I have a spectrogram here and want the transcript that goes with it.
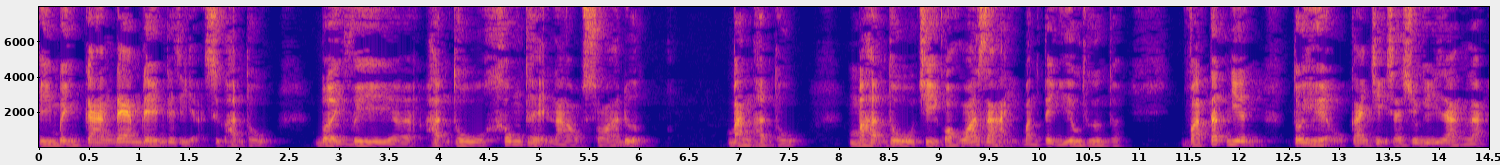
thì mình càng đem đến cái gì ạ? Sự hận thù. Bởi vì ờ, hận thù không thể nào xóa được bằng hận thù. Mà hận thù chỉ có hóa giải bằng tình yêu thương thôi. Và tất nhiên tôi hiểu các anh chị sẽ suy nghĩ rằng là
